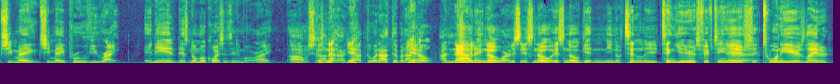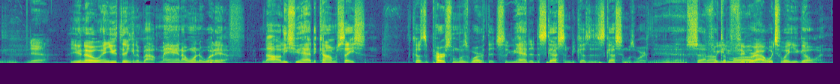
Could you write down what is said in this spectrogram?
She may she may prove you right, and then there's no more questions anymore, right? Oh, Yeah, shit, 'cause I, now- I, yeah. I threw it out there, but I know, I know now it ain't you know. gonna work. It's, it's no, it's no getting you know 10, 10 years, fifteen years, shit, twenty years later. Yeah. You know, and you thinking about, man, I wonder what if. No, at least you had the conversation because the person was worth it. So you had a discussion because the discussion was worth it. yeah, shout For out you to to figure out which way you're going.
